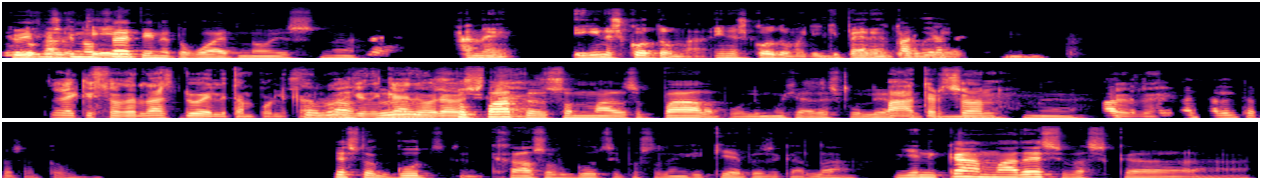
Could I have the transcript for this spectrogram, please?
ο το ίδιος καλοκαίρι. σκηνοθέτη είναι το White Noise, ναι. Α, ναι. Είναι σκότωμα. Είναι σκότωμα και εκεί πέρα είναι το Βαριά. ωραίο. Μμμ. Ε, και στο The Last Duel ήταν πολύ Στο καλό. Last Γενικά Duel, είναι ωραίος. Στο Patterson μου άρεσε πάρα πολύ. Μου είχε αρέσει πολύ αυτή η Patterson. ταινία. Ναι. Πάντα Βέβαια. ήταν καλύτερος ακόμα. Και στο Good, House of Gucci, πώς το λένε, και εκεί έπαιζε καλά. Γενικά μου αρέσει βασικά.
